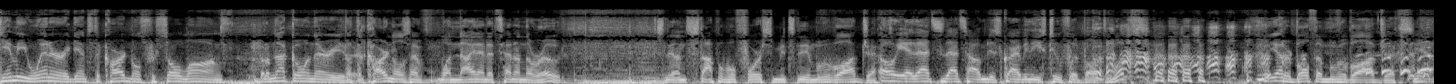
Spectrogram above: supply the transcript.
gimme winner against the Cardinals for so long, but I'm not going there either. But the Cardinals have won nine out of ten on the road. It's the unstoppable force meets the immovable object. Oh yeah, that's that's how I'm describing these two football teams. Whoops! yeah, They're both immovable objects. yeah,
